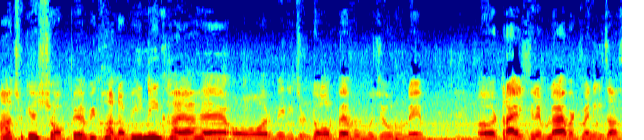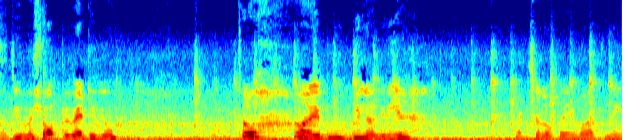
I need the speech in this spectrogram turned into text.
आ चुके हैं शॉप पे, अभी खाना भी नहीं खाया है और मेरी जो टॉप है वो मुझे उन्होंने ट्रायल के लिए बुलाया बट मैं नहीं जा सकती हूँ, मैं शॉप पे बैठी हुई हूँ। तो हाँ भूख भी लग रही है बट चलो कोई बात नहीं।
